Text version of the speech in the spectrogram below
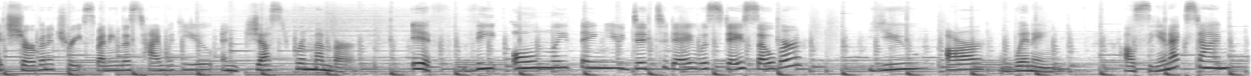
It's sure been a treat spending this time with you, and just remember if the only thing you did today was stay sober, you are winning. I'll see you next time.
